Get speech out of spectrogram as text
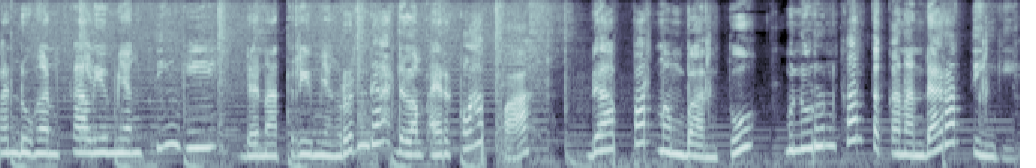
Kandungan kalium yang tinggi dan natrium yang rendah dalam air kelapa dapat membantu menurunkan tekanan darah tinggi.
